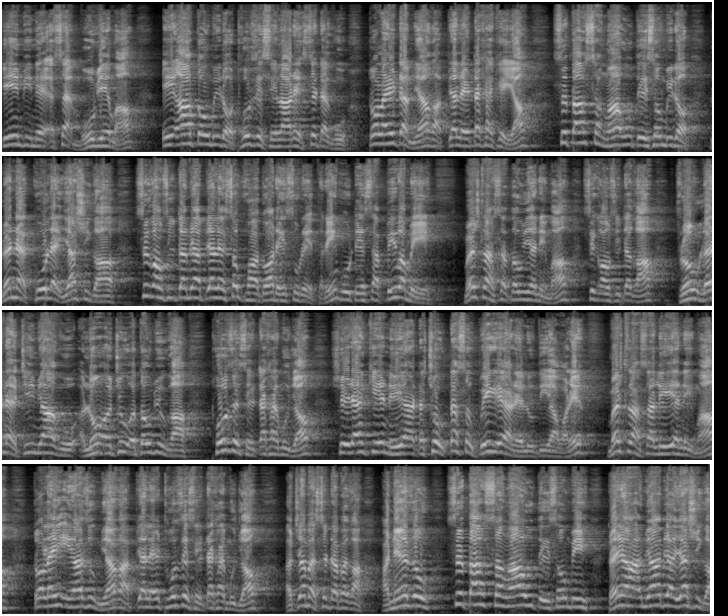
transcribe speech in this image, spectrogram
ကရင်ပြည်နယ်အဆက်မိုးပြဲမှာအင်အားသုံးပြီးတော့ထိုးစစ်ဆင်လာတဲ့စစ်တပ်ကိုတော်လိုင်းတပ်များကပြန်လည်တိုက်ခတ်ခဲ့ရာစစ်သား15ဦးသေဆုံးပြီးတော့လက်နက်6လက်ရရှိကစစ်ကောင်စီတပ်များပြန်လည်ဆုတ်ခွာသွားတယ်ဆိုတဲ့သတင်းကိုတင်ဆက်ပေးပါမယ် မတ်လ23ရက်နေ့မှာစစ်ကောင်စီတပ်က drone လက်နက်ကြီးများကိုအလွန်အကျုပ်အသုံးပြုကထိုးစစ်ဆင်တိုက်ခိုက်မှုကြောင့်ရှေ့တန်းကင်းနေရတချို့တပ်ဆုပ်ပေးခဲ့ရတယ်လို့သိရပါတယ်။မတ်လ14ရက်နေ့မှာတော်လိုင်းအင်အားစုများကပြန်လည်ထိုးစစ်ဆင်တိုက်ခိုက်မှုကြောင့်အကြမ်းဖက်စစ်တပ်ဘက်ကအနည်းဆုံးစစ်သား15ဦးသေဆုံးပြီးဒဏ်ရာအများပြားရရှိက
